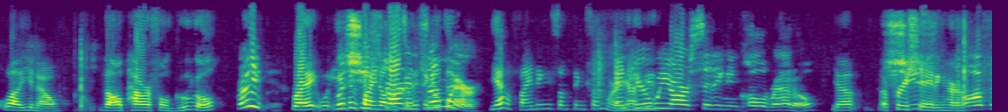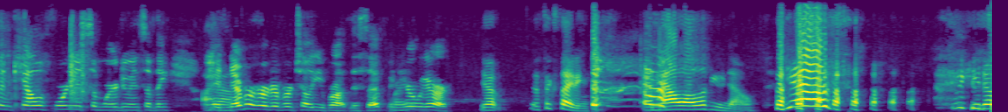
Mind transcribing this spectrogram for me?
Well, you know, the all-powerful Google, Right. right? You But can she find started anything out there. somewhere. Yeah, finding something somewhere. And yeah, here you- we are sitting in Colorado. Yeah, appreciating She's her. Off in California somewhere doing something. I Yeah. had never heard of her till you brought this up, and Right. here we are. Yep, it's exciting. and now all of you know. Yes. you know,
